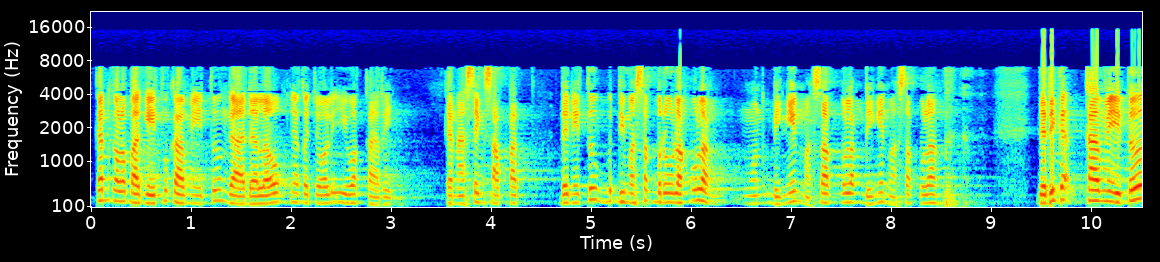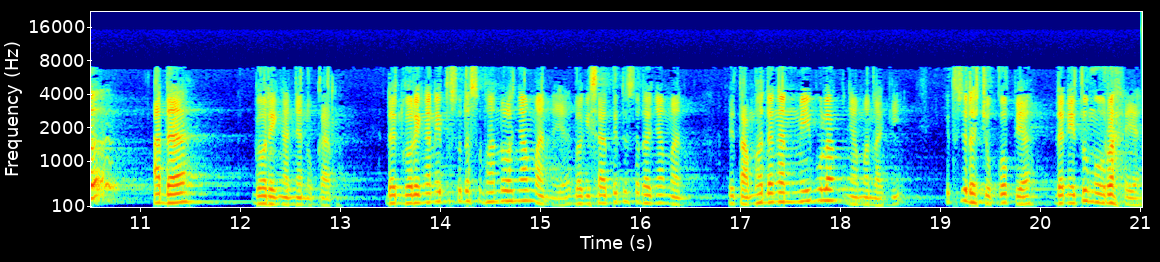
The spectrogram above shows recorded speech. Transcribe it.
Kan kalau pagi itu kami itu nggak ada lauknya kecuali iwak karing, kan asing sapat dan itu dimasak berulang-ulang, dingin masak ulang, dingin masak ulang. Jadi kami itu ada gorengannya nukar. Dan gorengan itu sudah subhanallah nyaman ya, bagi saat itu sudah nyaman. Ditambah dengan mie pulang nyaman lagi. Itu sudah cukup ya dan itu murah ya.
